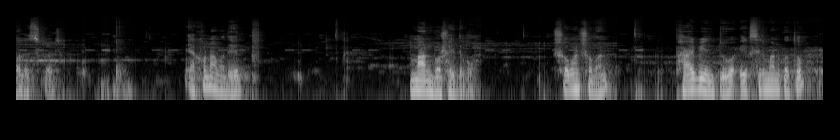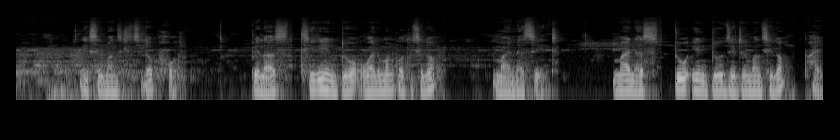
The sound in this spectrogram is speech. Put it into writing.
all square. এখন আমাদের মান বসাই দেব। সমান সমান ফাইভ ইন্টু এক্সের মান কত? এক্সের মান ছিল ফোর। প্লাস থ্রি ইন্টু ওয়াইয়ের মান কত ছিল? Minus eight. Minus two into জেডের মান ছিল ফাইভ।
